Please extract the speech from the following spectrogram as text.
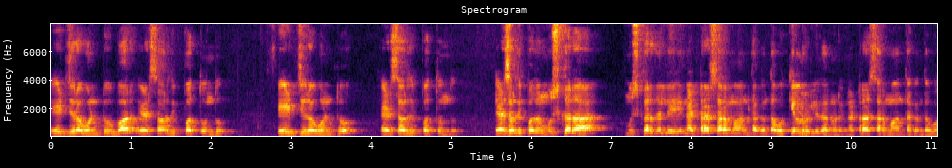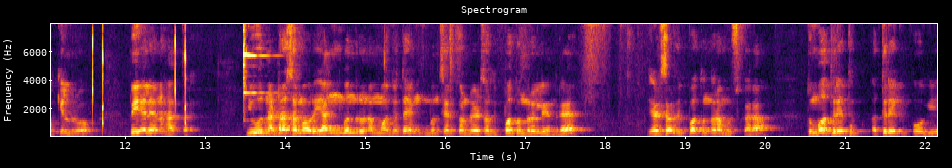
eight zero one two bar ಎರಡು ಸಾವಿರದ ಇಪ್ಪತ್ತೊಂದು ಏಯ್ಟ್ ಜೀರೋ ಒನ್ ಟು ಎರಡು ಸಾವಿರದ ಇಪ್ಪತ್ತೊಂದು. ಎರಡು ಸಾವಿರದ ಇಪ್ಪತ್ತೊಂದು ಮುಷ್ಕರ, ಮುಷ್ಕರದಲ್ಲಿ ನಟರಾಜ್ ಶರ್ಮಾ ಅಂತಕ್ಕಂಥ ವಕೀಲರು ಇಲ್ಲಿದ್ದಾರೆ ನೋಡಿ. ನಟರಾಜ್ ಶರ್ಮಾ ಅಂತಕ್ಕಂಥ ವಕೀಲರು ಪಿ ಎಲ್ ಎನ ಹಾಕ್ತಾರೆ. ಇವರು ನಟರಾಜ್ ಶರ್ಮಾ ಅವರು ಹೆಂಗೆ ಬಂದರು, ನಮ್ಮ ಜೊತೆ ಹೆಂಗೆ ಬಂದು ಸೇರಿಕೊಂಡ್ರು ಎರಡು ಸಾವಿರದ ಇಪ್ಪತ್ತೊಂದರಲ್ಲಿ ಅಂದರೆ, ಎರಡು ಸಾವಿರದ ಇಪ್ಪತ್ತೊಂದರ ಮುಷ್ಕರ ತುಂಬ ಅತಿರೇಕ, ಅತಿರೇಕಕ್ಕೆ ಹೋಗಿ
